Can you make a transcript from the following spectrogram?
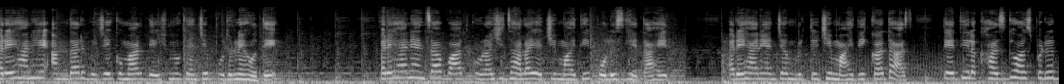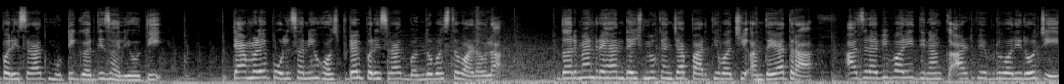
रेहान हे आमदार विजयकुमार देशमुख यांचे पुतणे होते. रेहान यांचा वाद कोणाशी झाला याची माहिती पोलीस घेत आहेत. रेहान यांच्या मृत्यूची माहिती कळताच तेथील खासगी हॉस्पिटल परिसरात मोठी गर्दी झाली होती. त्यामुळे पोलिसांनी हॉस्पिटल परिसरात बंदोबस्त वाढवला. दरम्यान रेहान देशमुख यांच्या पार्थिवाची अंत्ययात्रा आज रविवारी दिनांक आठ फेब्रुवारी रोजी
